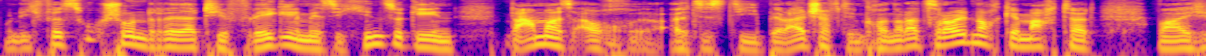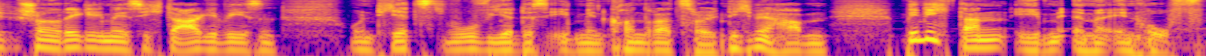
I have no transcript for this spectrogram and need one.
Und ich versuche schon relativ regelmäßig hinzugehen. Damals auch als es die Bereitschaft in Konradsreuth noch gemacht hat, war ich schon regelmäßig da gewesen. Und jetzt, wo wir das eben in Konradsreuth nicht mehr haben, bin ich dann eben immer in Hof.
